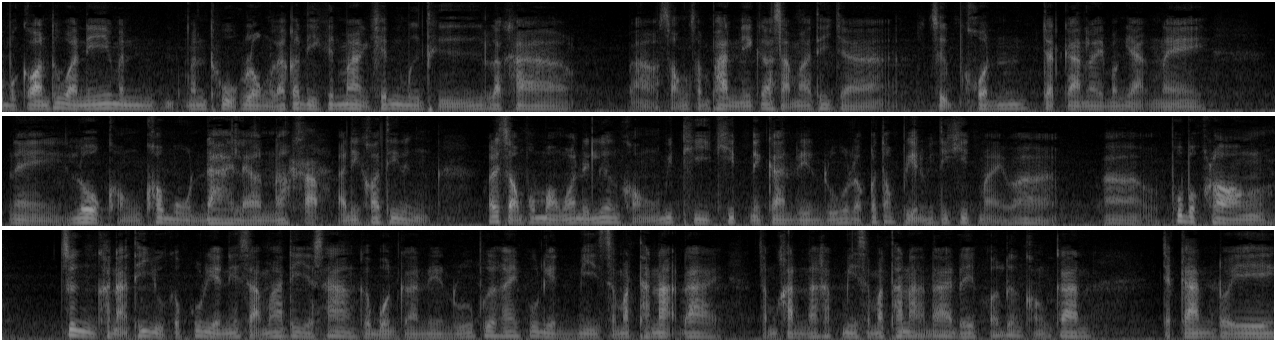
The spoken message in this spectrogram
อุปกรณ์ทุกวันนี้มันมันถูกลงแล้วก็ดีขึ้นมาก เช่นมือถือราคาสองสามพันนี้ก็สามารถที่จะสืบค้นจัดการอะไรบางอย่างในในโลกของข้อมูลได้แล้วเนาะครับอันนี้ข้อที่หนึ่งข้อที่สองผมมองว่าในเรื่องของวิธีคิดในการเรียนรู้ เราก็ต้องเปลี่ยนวิธีคิดใหม่ว่าอ่า ผู้ปกครอง ซึ่งขณะที่อยู่กับผู้เรียนนี้สามารถที่จะสร้างกระบวนการเรียนรู้ เพื่อให้ผู้เรียนมีสมรรถนะได้สำคัญนะครับ มีสมรรถนะได้โดยเฉพาะเรื่องของการจัดการตัวเอง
